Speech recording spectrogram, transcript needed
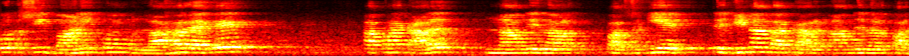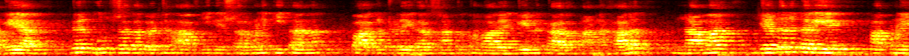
ਔਰ ਅਸੀਂ ਬਾਣੀ ਤੋਂ ਲਾਹਾ ਲੈ ਕੇ ਆਪਣਾ ਘਰ ਨਾਮ ਦੇ ਨਾਲ ਭਰ ਸਕੀਏ ਤੇ ਜਿਨ੍ਹਾਂ ਦਾ ਘਰ ਨਾਮ ਦੇ ਨਾਲ ਭਰ ਗਿਆ, ਫਿਰ ਗੁਰੂ ਸਾਹਿਬ ਦਾ ਬਚਨ ਆਪ ਜੀ ਨੇ ਸ਼ਰਵਣ ਕੀਤਾ ਨਾ, ਭਾਗ ਠੜੇ ਘਰ ਸੰਤ ਤੁਮਾਰੇ, ਜਿਨ ਘਰ ਤਨ ਹਰ ਨਾਮਾ, ਯਤਨ ਕਰੀਏ ਆਪਣੇ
